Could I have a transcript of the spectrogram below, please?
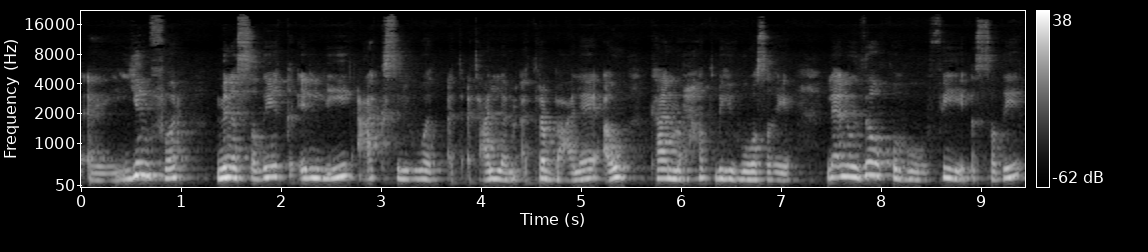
آه، ينفر من الصديق اللي عكس اللي هو أتعلم أتربى عليه أو كان محاط به وهو صغير. لأنه ذوقه في الصديق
